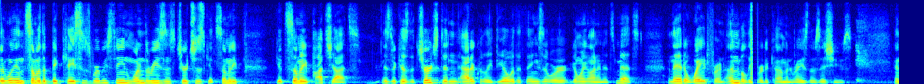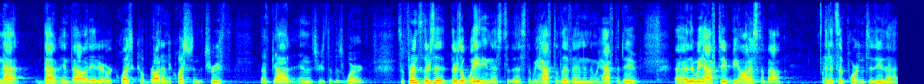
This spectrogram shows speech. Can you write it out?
That in some of the big cases where we've seen, one of the reasons churches get so many, get so many pot shots is because the church didn't adequately deal with the things that were going on in its midst. And they had to wait for an unbeliever to come and raise those issues. And that that invalidated or brought into question the truth of God and the truth of His Word. So, friends, there's a, there's a weightiness to this that we have to live in and that we have to do, uh, that we have to be honest about. And it's important to do that.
